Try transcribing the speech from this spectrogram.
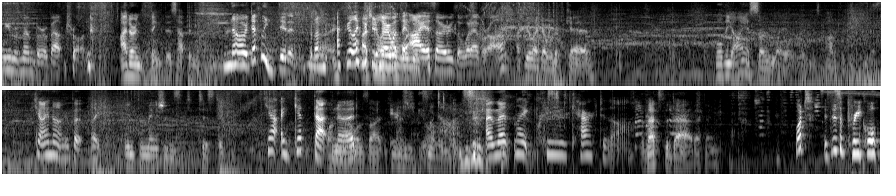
we remember about Tron. I don't think this happened. no, it definitely didn't. But I'm, No. I feel like we I should know like what I the. ISOs or whatever are. I feel like I would have cared. Well, the ISO layer Yeah, I know, but like, Information statistic yeah, I get that, on nerd. Mal is like, no, it's not what it. I meant like who the characters are. That's the dad, I think. What? Is this a prequel?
